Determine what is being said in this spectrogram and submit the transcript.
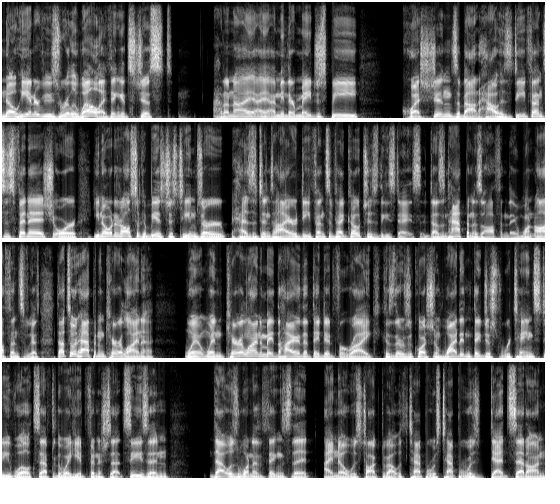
No, he interviews really well. I think it's just I don't know. I, I- I mean, there may just be questions about how his defenses finish, or you know what it also could be is just teams are hesitant to hire defensive head coaches these days. It doesn't happen as often. They want offensive guys. That's what happened in Carolina. When when Carolina made the hire that they did for Reich, because there was a question of why didn't they just retain Steve Wilks after the way he had finished that season? That was one of the things that I know was talked about with Tepper was Tepper was dead set on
